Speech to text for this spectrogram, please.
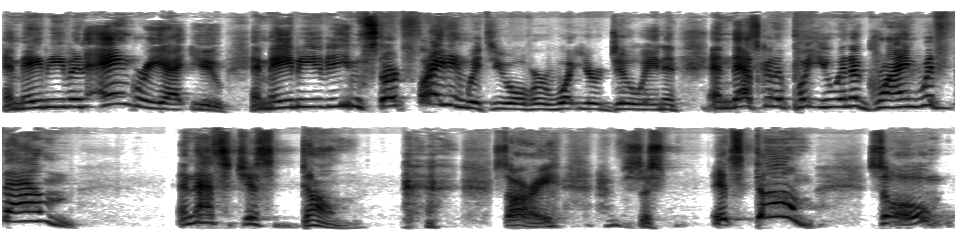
and maybe even angry at you and maybe even start fighting with you over what you're doing. And, and that's going to put you in a grind with them. And that's just dumb. Sorry. It's just, it's dumb. So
